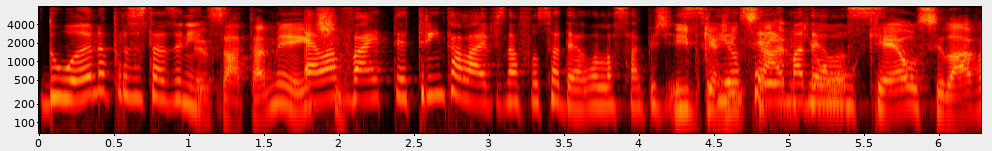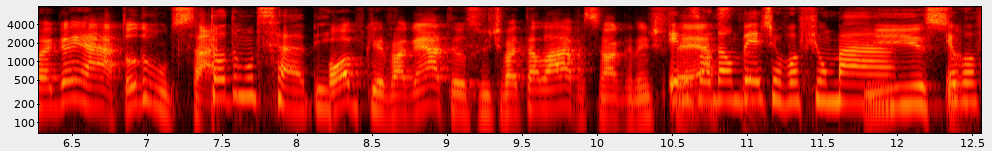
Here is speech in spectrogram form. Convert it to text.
do ano pros Estados Unidos. exatamente. Ela vai ter 30 lives na fuça dela, ela sabe disso. E porque a eu gente serei sabe uma que delas. o Kelsey lá vai ganhar. Todo mundo sabe. Todo mundo sabe. Óbvio que ele vai ganhar. Taylor Swift vai estar lá. Vai ser uma grande festa. Eles vão dar um beijo, eu vou filmar. Isso. Eu vou,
